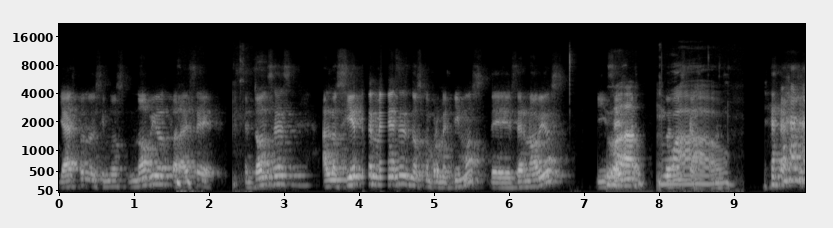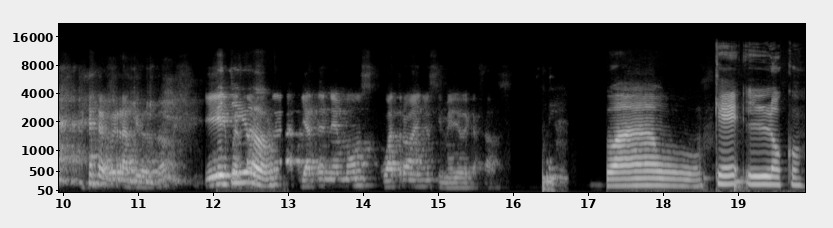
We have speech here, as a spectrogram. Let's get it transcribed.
ya después nos hicimos novios para ese entonces, a los siete meses nos comprometimos de ser novios y wow. wow. Muy rápido, ¿no? Y pues ya tenemos cuatro años y medio de casados. Wow. Qué loco.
